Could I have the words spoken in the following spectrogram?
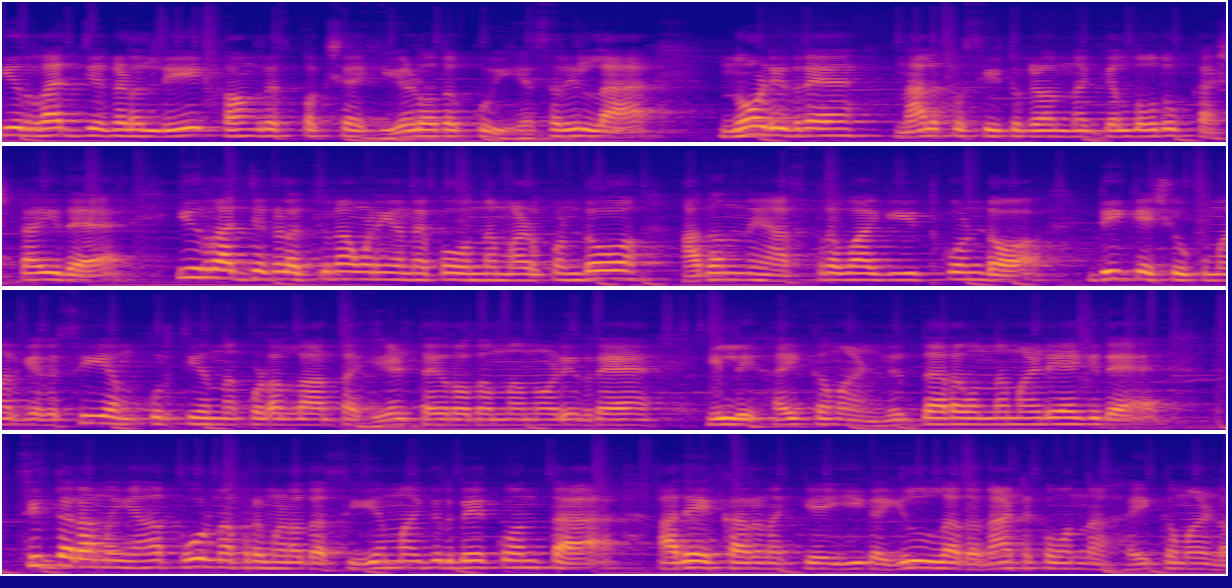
ಈ ರಾಜ್ಯಗಳಲ್ಲಿ ಕಾಂಗ್ರೆಸ್ ಪಕ್ಷ ಹೇಳೋದಕ್ಕೂ ಹೆಸರಿಲ್ಲ. ನೋಡಿದರೆ ನಾಲ್ಕು ಸೀಟುಗಳನ್ನು ಗೆಲ್ಲೋದು ಕಷ್ಟ ಇದೆ. ಈ ರಾಜ್ಯಗಳ ಚುನಾವಣೆಯ ನೆಪವನ್ನು ಮಾಡಿಕೊಂಡು ಅದನ್ನೇ ಅಸ್ತ್ರವಾಗಿ ಇಟ್ಕೊಂಡು ಡಿ ಕೆ ಶಿವಕುಮಾರ್ಗೆ ಸಿ ಎಂ ಕುರ್ಚಿಯನ್ನು ಕೊಡಲ್ಲ ಅಂತ ಹೇಳ್ತಾ ಇರೋದನ್ನು ನೋಡಿದರೆ ಇಲ್ಲಿ ಹೈಕಮಾಂಡ್ ನಿರ್ಧಾರವನ್ನು ಮಾಡಿ ಆಗಿದೆ. ಸಿದ್ದರಾಮಯ್ಯ ಪೂರ್ಣ ಪ್ರಮಾಣದ ಸಿ ಎಂ ಆಗಿರಬೇಕು ಅಂತ. ಅದೇ ಕಾರಣಕ್ಕೆ ಈಗ ಇಲ್ಲದ ನಾಟಕವನ್ನು ಹೈಕಮಾಂಡ್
